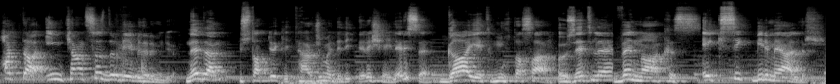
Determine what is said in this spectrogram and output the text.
Hatta imkansızdır diyebilirim diyor. Neden? Üstad diyor ki tercüme dedikleri şeyler ise gayet muhtasar, özetle ve nakıs, eksik bir mealdir.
